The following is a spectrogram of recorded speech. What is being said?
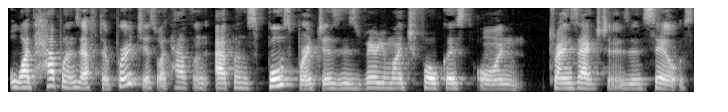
what happens after purchase, what happens post purchase is very much focused on transactions and sales.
